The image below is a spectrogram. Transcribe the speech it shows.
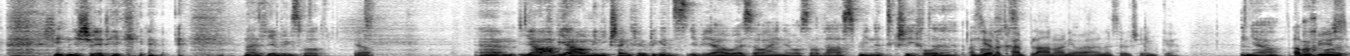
finde ich schwierig. Neues Lieblingswort. Ja. Ähm, ja, aber ich habe auch meine Geschenke übrigens. Ich bin auch so einer, der so Last-Minute-Geschichten macht. Also ich habe noch keinen Plan, wann ich euch allen soll schenken soll. Ja, Aber bei uns,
